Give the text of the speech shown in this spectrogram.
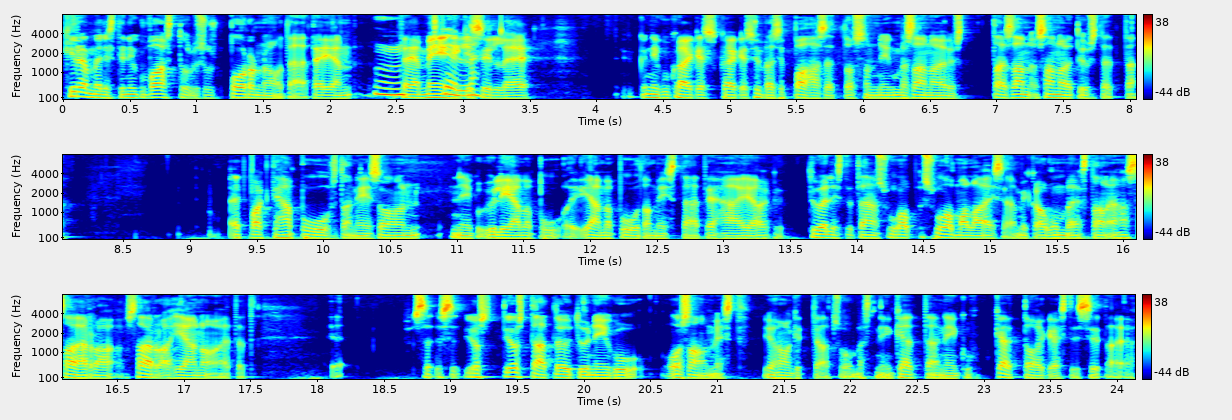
kirjaimellisesti niin kuin vastuullisuuspornoa tämä teidän, mm, teidän meininki silleen, niin kuin kaikessa, kaikessa hyvässä pahassa, että tuossa on, niin kuin mä sanoin just, tai san, sanoit just, että, että vaikka tehdään puusta, niin se on niin kuin ylijäämäpuuta, mistä tehdään. Ja työllistetään su, suomalaisia, mikä on mun mielestä on ihan sairaan, sairaan hienoa, että, että se, se, jos, jos täältä löytyy niin kuin osaamista johonkin täältä Suomesta, niin käyttää, niin kuin, käyttää oikeasti sitä ja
